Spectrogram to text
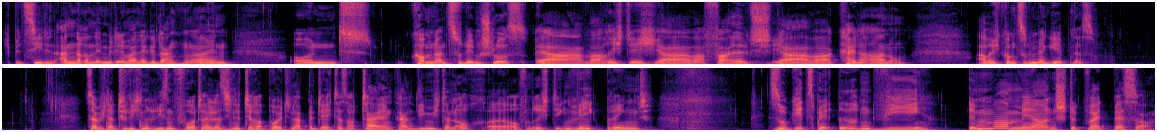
ich beziehe den anderen mit in meine Gedanken ein und komme dann zu dem Schluss, ja, war richtig, ja, war falsch, ja, war keine Ahnung. Aber ich komme zu dem Ergebnis. Jetzt habe ich natürlich einen riesen Vorteil, dass ich eine Therapeutin habe, mit der ich das auch teilen kann, die mich dann auch äh, auf den richtigen Weg bringt. So geht's mir irgendwie immer mehr ein Stück weit besser.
